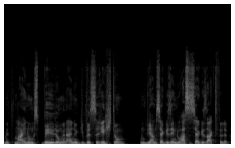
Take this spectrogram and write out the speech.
mit Meinungsbildung in eine gewisse Richtung. Und wir haben es ja gesehen, du hast es ja gesagt, Philipp.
